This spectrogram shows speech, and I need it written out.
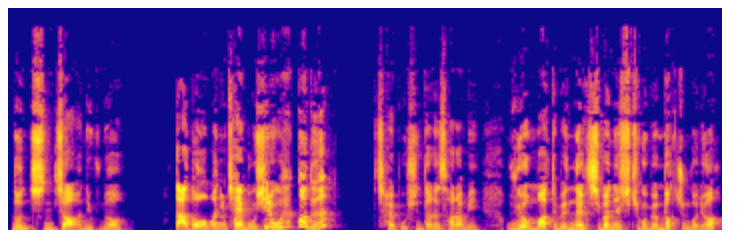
넌 진짜 아니구나. 나도 어머님 잘 모시려고 했거든? 잘 모신다는 사람이 우리 엄마한테 맨날 집안일 시키고 면박 준 거냐?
